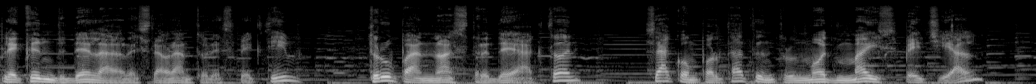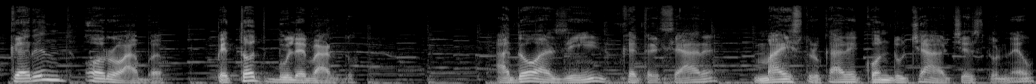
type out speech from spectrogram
Plecând de la restaurantul respectiv, trupa noastră de actori s-a comportat într-un mod mai special, cărând o roabă pe tot bulevardul. A doua zi, către seară, maestru care conducea acest turneu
